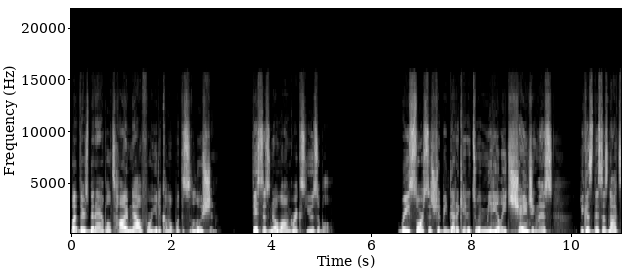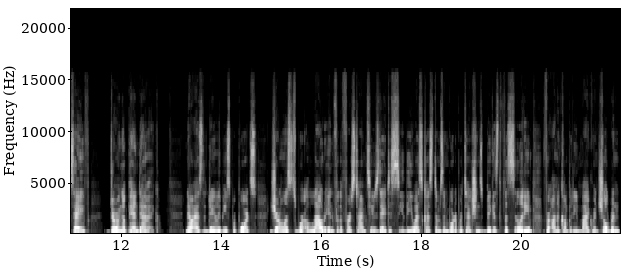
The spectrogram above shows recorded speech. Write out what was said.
but there's been ample time now for you to come up with a solution. This is no longer excusable. Resources should be dedicated to immediately changing this because this is not safe during a pandemic. Now, as the Daily Beast reports, journalists were allowed in for the first time Tuesday to see the U.S. Customs and Border Protection's biggest facility for unaccompanied migrant children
